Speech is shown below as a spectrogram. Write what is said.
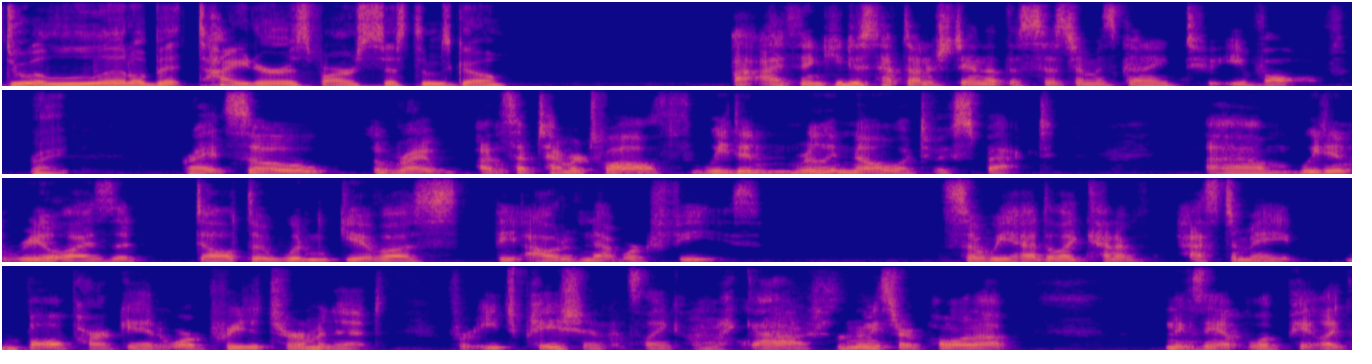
do a little bit tighter as far as systems go? I think you just have to understand that the system is going to evolve. Right. Right. So, right on September 12th, we didn't really know what to expect um, we didn't realize that Delta wouldn't give us the out of network fees. So we had to like kind of estimate, ballpark it, or predetermine it for each patient. It's like, oh my gosh. And then we started pulling up an example of pay, like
